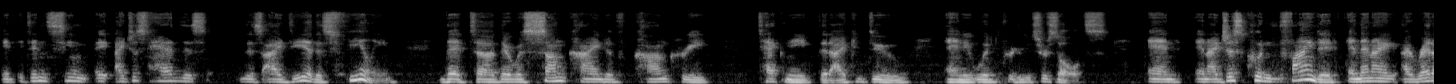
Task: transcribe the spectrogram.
It, it didn't seem. It, I just had this this idea, this feeling that uh, there was some kind of concrete technique that I could do and it would produce results. And and I just couldn't find it. And then I, I read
